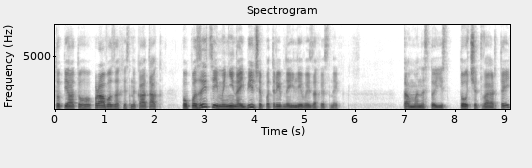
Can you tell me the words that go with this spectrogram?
105-го право захисника. Так, по позиції мені найбільше потрібний лівий захисник. Там в мене стоїть 104.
